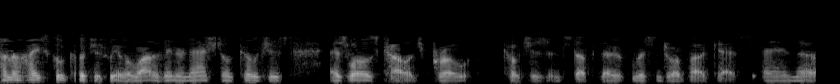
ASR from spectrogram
ton of high school coaches. We have a lot of international coaches as well as college pro coaches and stuff that listen to our podcast. And uh,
